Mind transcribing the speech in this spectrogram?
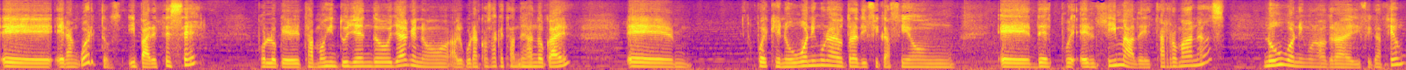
eran huertos y parece ser, por lo que estamos intuyendo ya, que no, algunas cosas que están dejando caer, eh, pues que no hubo ninguna otra edificación eh, después, encima de estas romanas, no hubo ninguna otra edificación,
